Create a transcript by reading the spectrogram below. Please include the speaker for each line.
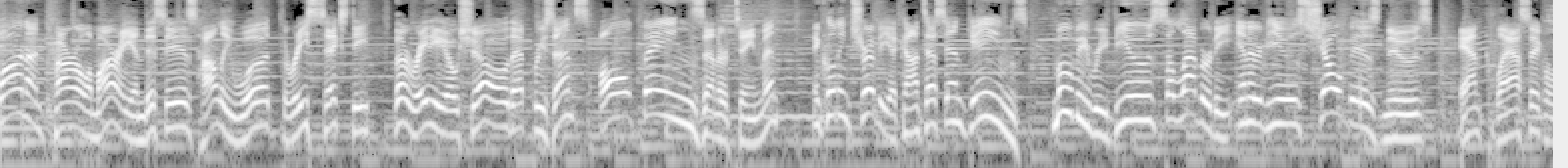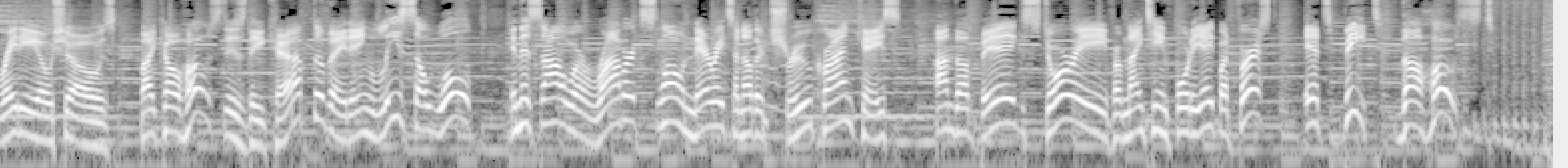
Speaker 1: everyone. I'm Carl Amari, and this is Hollywood 360, the radio show that presents all things entertainment, including trivia contests and games, movie reviews, celebrity interviews, showbiz news, and classic radio shows. My co host is the captivating Lisa Wolf. In this hour, Robert Sloane narrates another true crime case on the big story from 1948. But first, it's Beat the Host.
